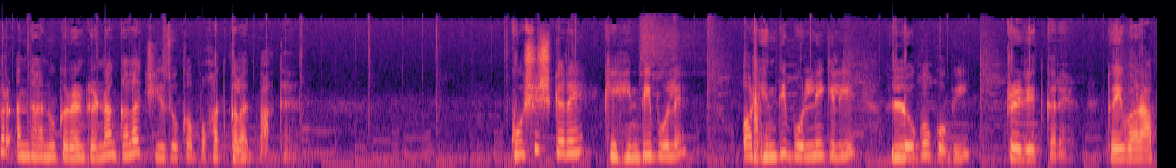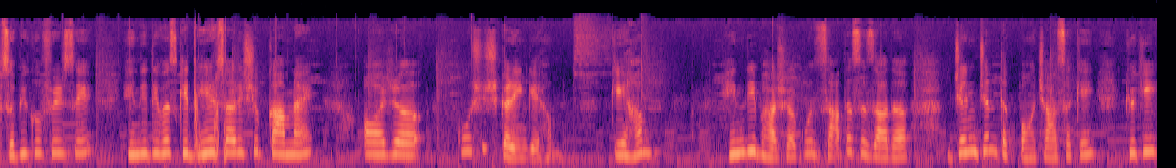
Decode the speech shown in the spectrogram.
पर अंधानुकरण करना गलत चीज़ों का बहुत गलत बात है। कोशिश करें कि हिंदी बोलें और हिंदी बोलने के लिए लोगों को भी प्रेरित करें। तो एक बार आप सभी को फिर से हिंदी दिवस की ढेर सारी शुभकामनाएँ और कोशिश करेंगे हम कि हम हिंदी भाषा को ज़्यादा से ज़्यादा जन जन तक पहुँचा सकें, क्योंकि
